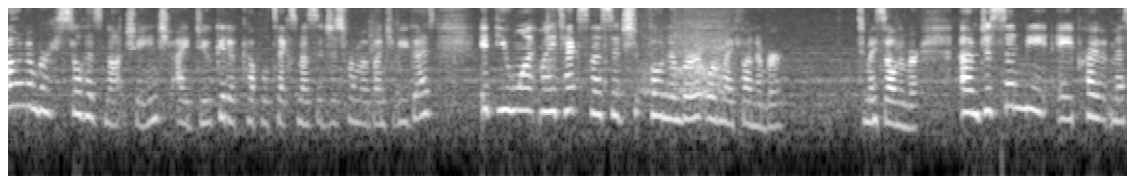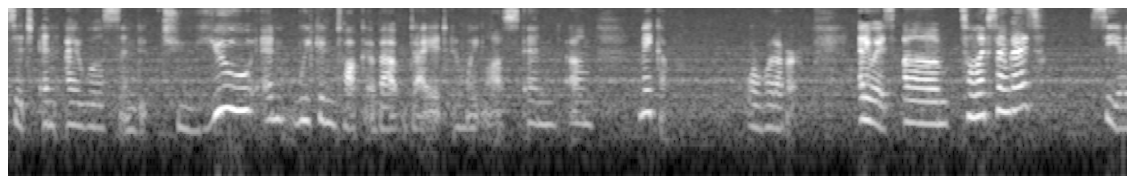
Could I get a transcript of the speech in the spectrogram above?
phone number still has not changed. I do get a couple text messages from a bunch of you guys. If you want my text message phone number or my phone number to my cell number, um, just send me a private message and I will send it to you and we can talk about diet and weight loss and um, makeup or whatever. Anyways, um, till next time guys, see ya.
